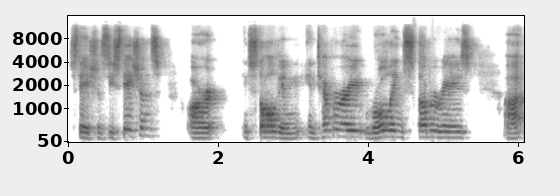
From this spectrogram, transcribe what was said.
stations. These stations are installed in, in temporary rolling subarrays. Uh,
